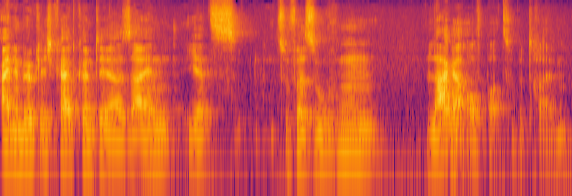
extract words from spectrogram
Eine Möglichkeit könnte ja sein, jetzt zu versuchen, Lageraufbau zu betreiben.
